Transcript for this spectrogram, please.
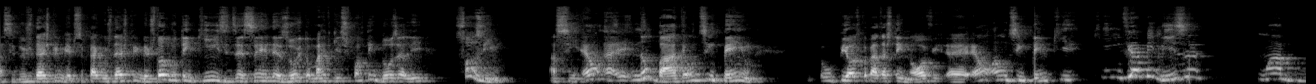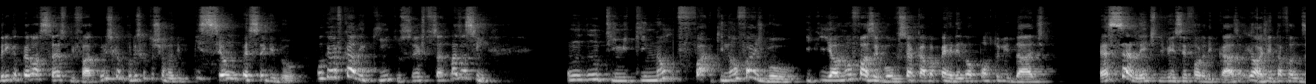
Assim, dos 10 primeiros. Você pega os 10 primeiros, todo mundo tem 15, 16, 18 ou mais do que isso, o tem 12 ali, sozinho. Assim, é, é não bate, é um desempenho. O pior do campeonato tem nove, é, é, um, é um, desempenho que, que, inviabiliza uma briga pelo acesso, de fato. Por isso que, por isso que eu estou chamando de pseudo-perseguidor. Porque vai ficar ali quinto, sexto, sétimo, mas assim, um, um, time que não, que não faz gol e que ao não fazer gol você acaba perdendo a oportunidade excelente de vencer fora de casa. E ó, a gente está falando de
